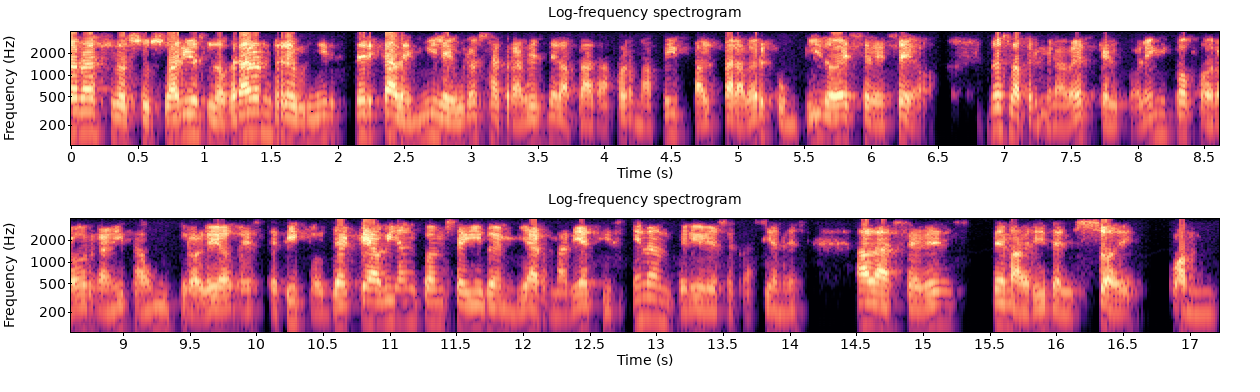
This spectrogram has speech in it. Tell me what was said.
horas, los usuarios lograron reunir cerca de mil euros a través de la plataforma PayPal para haber cumplido ese deseo. No es la primera vez que el polémico foro organiza un troleo de este tipo, ya que habían conseguido enviar mariachis en anteriores ocasiones a las sedes de Madrid del PSOE, cuando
